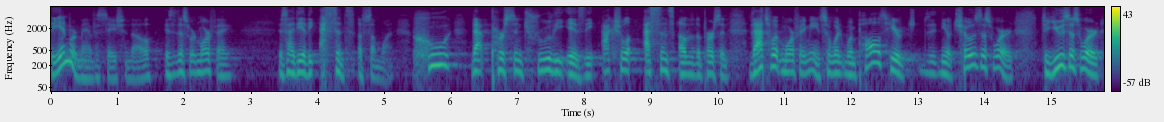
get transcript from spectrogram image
The inward manifestation, though, is this word morphe. This idea of the essence of someone who that person truly is, the actual essence of the person. That's what morphe means. So when, when Paul's here, you know, chose this word, to use this word,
